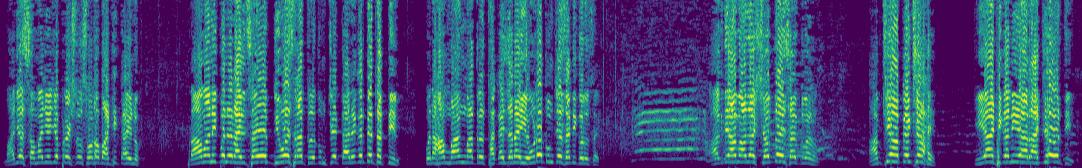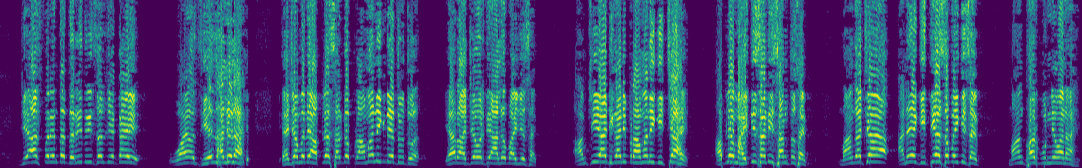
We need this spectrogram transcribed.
माझ्या समाजाचे प्रश्न सोडा बाकी काय नको. प्रामाणिकपणे राहील साहेब. दिवस रात्र तुमचे कार्यकर्ते थकतील पण हा मांग मात्र थकायचा नाही एवढं तुमच्यासाठी करू साहेब. अगदी हा माझा शब्द आहे साहेब तुम्हाला. आमची अपेक्षा आहे की या ठिकाणी या राज्यावरती जे आजपर्यंत दरिद्रीचं जे काही वा- हे झालेलं आहे याच्यामध्ये आपल्यासारखं प्रामाणिक नेतृत्व या राज्यावरती आलं पाहिजे साहेब. आमची या ठिकाणी प्रामाणिक इच्छा आहे. आपल्या माहितीसाठी सांगतो साहेब. मांगाच्या अनेक इतिहासापैकी साहेब मांग फार पुण्यवान आहे.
